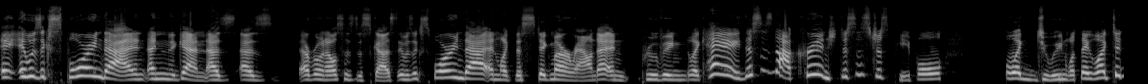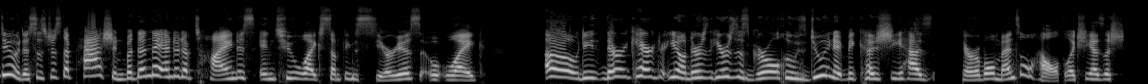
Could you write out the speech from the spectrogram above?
it, it was exploring that and, and again as as everyone else has discussed it was exploring that and like the stigma around it and proving like hey this is not cringe this is just people like doing what they like to do this is just a passion. But then they ended up tying this into like something serious like oh do- they're a character you know there's here's this girl who's doing it because she has terrible mental health like she has a sh-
